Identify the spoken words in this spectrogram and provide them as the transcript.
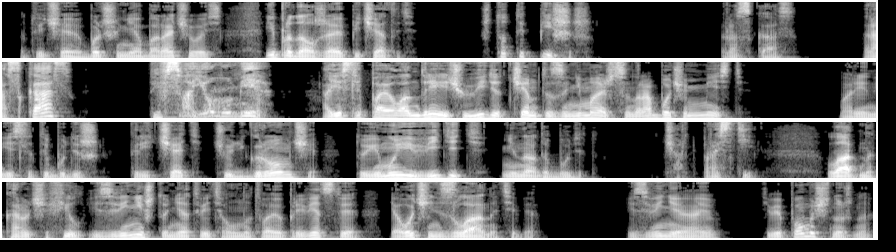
– отвечаю, больше не оборачиваясь, и продолжаю печатать. «Что ты пишешь?» «Рассказ». «Рассказ? Ты в своем уме? А если Павел Андреевич увидит, чем ты занимаешься на рабочем месте? Марин, если ты будешь кричать чуть громче, то ему и видеть не надо будет. Черт, прости. Ладно, короче, Фил, извини, что не ответил на твое приветствие. Я очень зла на тебя. Извиняю. Тебе помощь нужна?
